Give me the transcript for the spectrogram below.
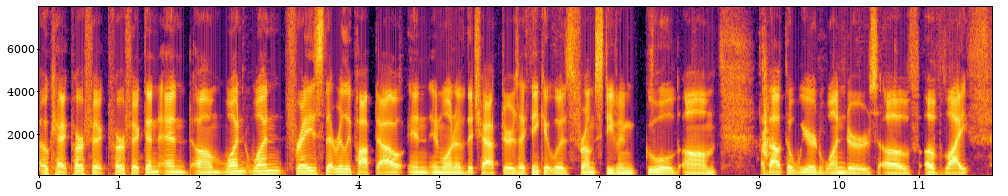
Okay, perfect, perfect. And and um, one one phrase that really popped out in in one of the chapters, I think it was from Stephen Gould, um, about the weird wonders of of life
